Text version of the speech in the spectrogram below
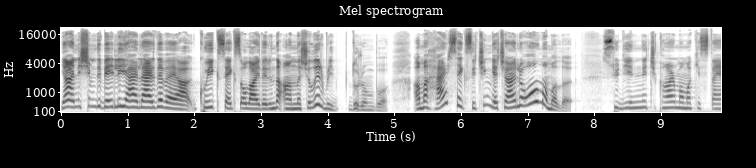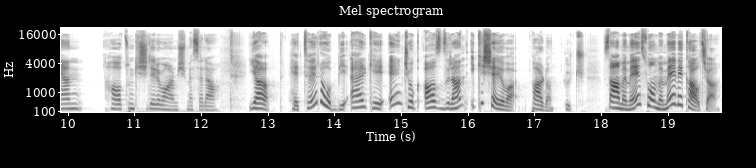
Yani şimdi belli yerlerde veya quick sex olaylarında anlaşılır bir durum bu. Ama her seks için geçerli olmamalı südyenini çıkarmamak isteyen hatun kişileri varmış mesela. Ya hetero bir erkeği en çok azdıran iki şey var. Pardon üç. Sağ meme, sol meme ve kalça.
